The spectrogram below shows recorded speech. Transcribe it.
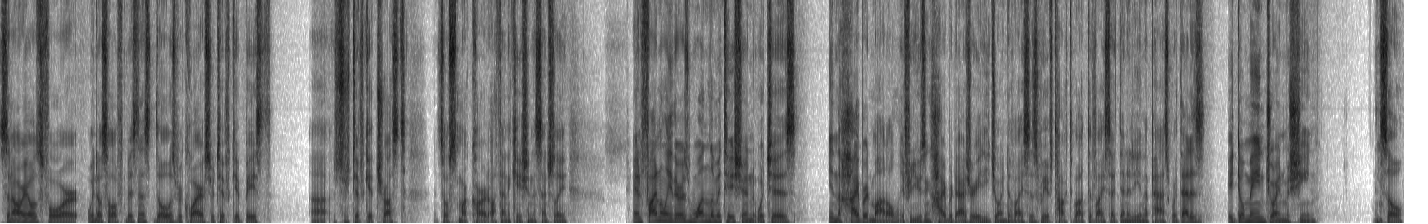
scenarios for Windows Hello for Business. Those require certificate based uh, certificate trust, and so smart card authentication essentially. And finally, there is one limitation, which is in the hybrid model. If you're using hybrid Azure AD joined devices, we have talked about device identity in the past, where that is a domain joined machine. And so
